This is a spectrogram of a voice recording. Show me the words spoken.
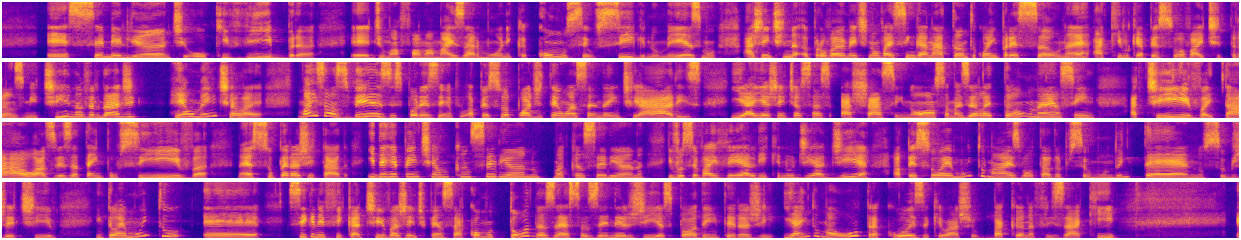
é, semelhante ou que vibra é, de uma forma mais harmônica com o seu signo mesmo, a gente provavelmente não vai se enganar tanto com a impressão, né? Aquilo que a pessoa vai te transmitir, na verdade, Realmente ela é. Mas às vezes, por exemplo, a pessoa pode ter um ascendente Ares e aí a gente achar assim, nossa, mas ela é tão, né, assim, ativa e tal, às vezes até impulsiva, né, super agitada. E de repente é um canceriano, uma canceriana. E você vai ver ali que no dia a dia a pessoa é muito mais voltada para o seu mundo interno, subjetivo. Então é muito é significativo a gente pensar como todas essas energias podem interagir. E ainda uma outra coisa que eu acho bacana frisar aqui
